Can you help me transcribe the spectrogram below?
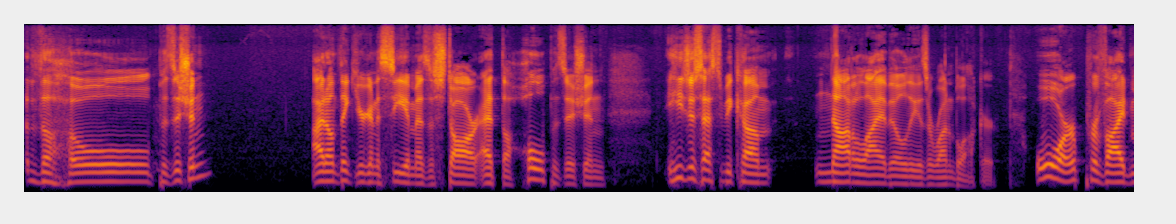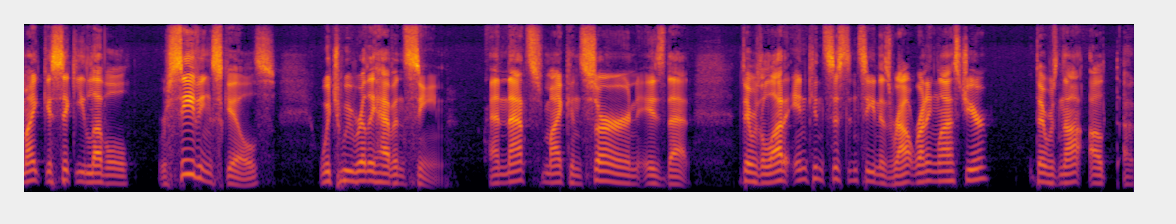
the whole position, I don't think you're going to see him as a star at the whole position. He just has to become not a liability as a run blocker or provide Mike Gesicki level receiving skills, which we really haven't seen. And that's my concern is that there was a lot of inconsistency in his route running last year. There was not a, a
